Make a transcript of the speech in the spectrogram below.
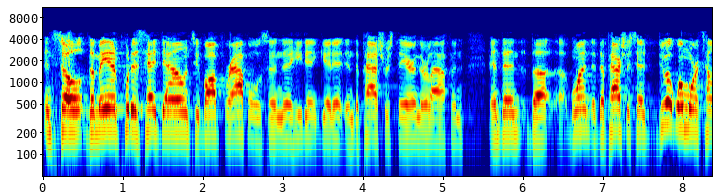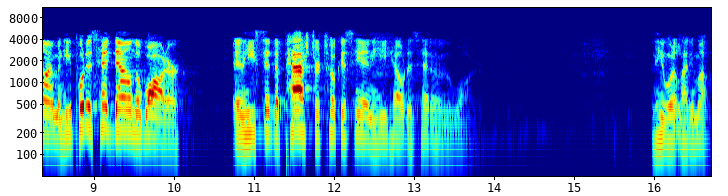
And so the man put his head down to bob for apples, and uh, he didn't get it. And the pastor's there, and they're laughing. And then the uh, one, the pastor said, "Do it one more time." And he put his head down the water, and he said the pastor took his hand, and he held his head under the water, and he wouldn't let him up.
